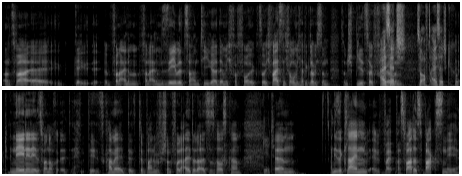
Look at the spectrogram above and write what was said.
Und zwar äh, von einem, von einem Säbelzahntiger, der mich verfolgt. So, ich weiß nicht warum, ich hatte, glaube ich, so ein, so ein Spielzeug früher. Ice Age. So Zu oft Ice Age geguckt. Nee, nee, nee, das war noch, äh, das kam ja, da waren wir schon voll alt, oder als es rauskam. Geht. Ähm, diese kleinen, äh, was war das? Wachs? Nee.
